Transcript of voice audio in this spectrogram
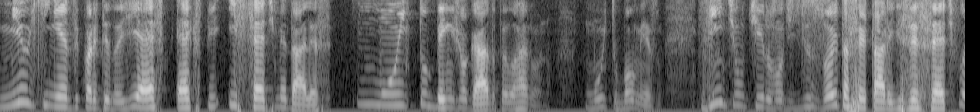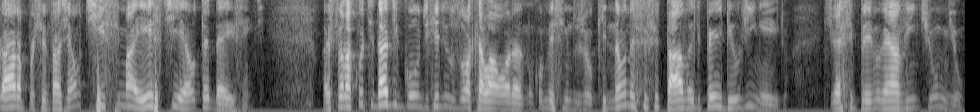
1.542 de XP e 7 medalhas. Muito bem jogado pelo Haruno. Muito bom mesmo. 21 tiros, onde 18 acertaram e 17 furaram. A porcentagem é altíssima. Este é o T10, gente. Mas pela quantidade de gold que ele usou aquela hora no comecinho do jogo, que não necessitava, ele perdeu dinheiro. Se tivesse prêmio, ganhava 21 mil.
